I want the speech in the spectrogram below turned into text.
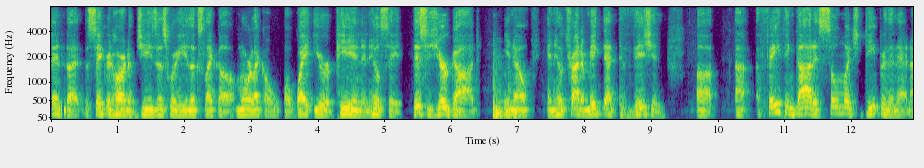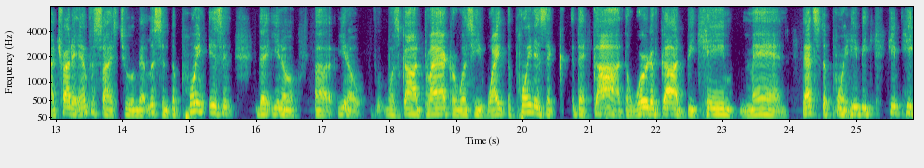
send the, the Sacred Heart of Jesus, where he looks like a more like a, a white European, and he'll say, "This is your God," you know, and he'll try to make that division. Uh, uh, faith in God is so much deeper than that. And I try to emphasize to him that listen, the point isn't that you know, uh, you know, was God black or was he white? The point is that that God, the Word of God, became man. That's the point. He be, he he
